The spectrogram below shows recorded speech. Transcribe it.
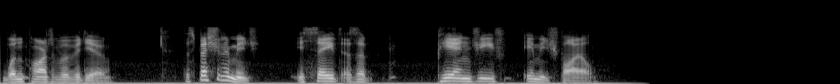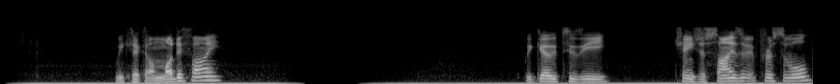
one part of a video. The special image is saved as a PNG image file. We click on modify we go to the change the size of it first of all.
